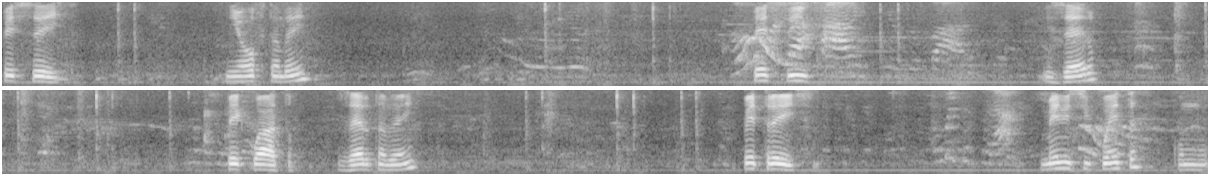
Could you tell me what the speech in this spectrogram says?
P6 em off também. P5 e 0. P4 0 também. P3 menos 50, como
